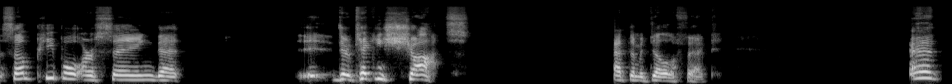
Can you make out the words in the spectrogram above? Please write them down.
some people are saying that eh, they're taking shots at the Mandela effect. And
